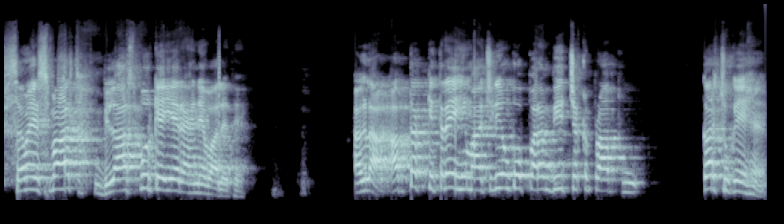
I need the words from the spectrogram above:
समय स्मार्ट, बिलासपुर के ये रहने वाले थे। अगला, अब तक कितने हिमाचलियों को परमवीर चक्र प्राप्त कर चुके हैं।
